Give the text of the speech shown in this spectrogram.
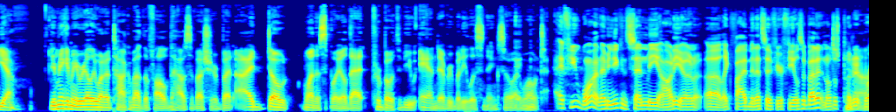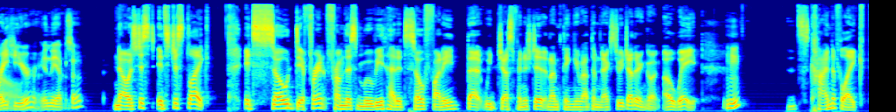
Yeah. You're making me really want to talk about the fall of the House of Usher, but I don't want to spoil that for both of you and everybody listening, so I won't. if you want, I mean, you can send me audio, uh, like five minutes if your feels about it, and I'll just put it right No, here in the episode. No, it's just it's just like it's so different from this movie that it's so funny that we just finished it and I'm thinking about them next to each other and going, "Oh wait." Mhm. It's kind of like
